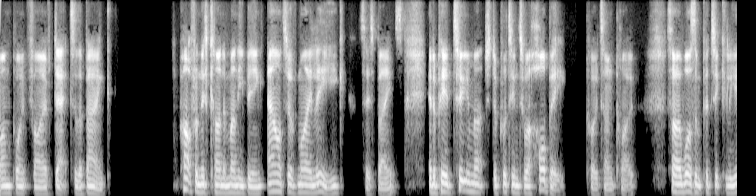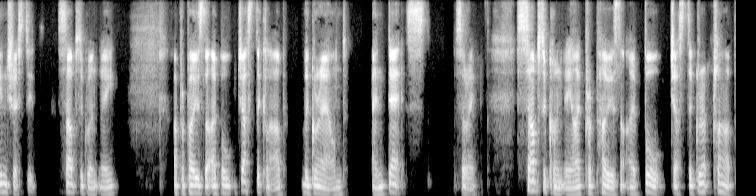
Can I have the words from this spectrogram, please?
1.5 debt to the bank. Apart from this kind of money being out of my league, says Bates, it appeared too much to put into a hobby, quote unquote. So I wasn't particularly interested. Subsequently, I proposed that I bought just the club, the ground, and debts. Sorry. Subsequently, I proposed that I bought just the gr- club,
